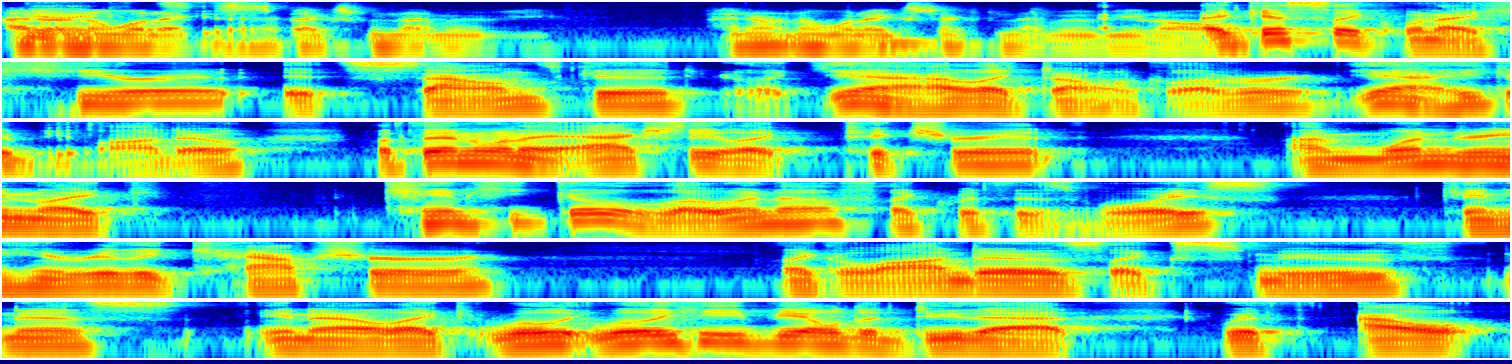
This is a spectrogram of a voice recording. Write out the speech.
I Yeah, don't know can what I see that. expect from that movie. I don't know what I expect from that movie at all. I guess like when I hear it, it sounds good. You're like, yeah, I like Donald Glover. Yeah, he could be Lando. But then when I actually like picture it, I'm wondering like, can he go low enough like with his voice? Can he really capture like Lando's like smoothness? You know, like will will he be able to do that without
